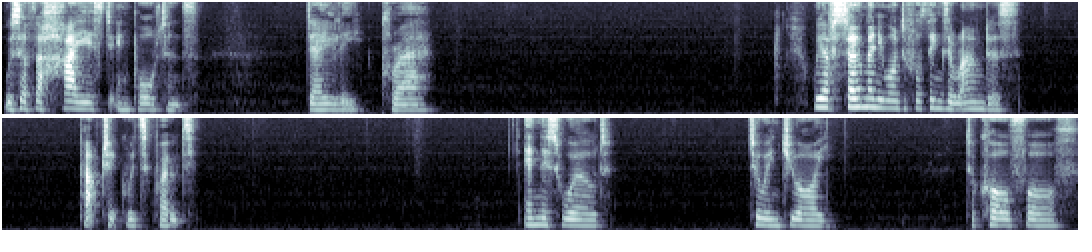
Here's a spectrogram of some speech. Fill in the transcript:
was of the highest importance. Daily prayer. We have so many wonderful things around us. Patrick Wood's quote In this world, to enjoy to call forth.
